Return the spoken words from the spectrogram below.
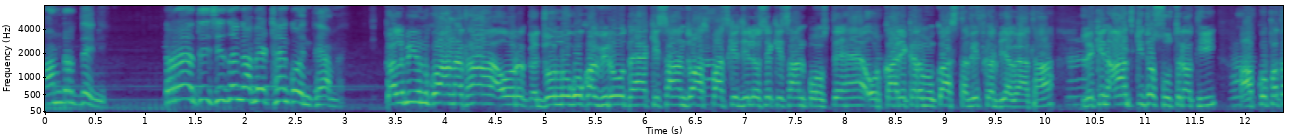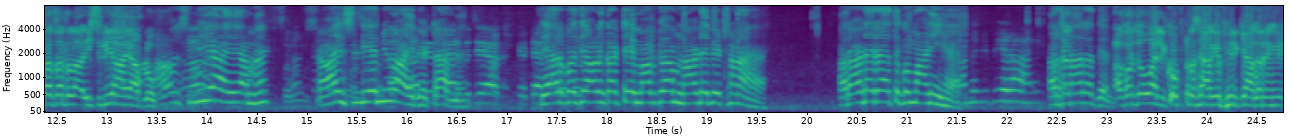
हम डरते नहीं। डर रहे थे इसी जगह बैठे कौन थे हमें। कल भी उनको आना था और जो लोगों का विरोध है किसान जो आसपास के जिलों से किसान पहुँचते हैं और कार्यक्रम उनका स्थगित कर दिया गया था। लेकिन आज की जो सूचना थी आपको पता चल रहा इसलिए आए आप लोग? हाँ, इसलिए आए हमें। हाँ, इसलिए नहीं आए बेटा हमें। चार बजे आने का टाइम अब हम नाड़े बैठना है। राड़े रात गुमानी है। और सारा दिन। अगर जो हेलीकॉप्टर से आगे फिर क्या करेंगे?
